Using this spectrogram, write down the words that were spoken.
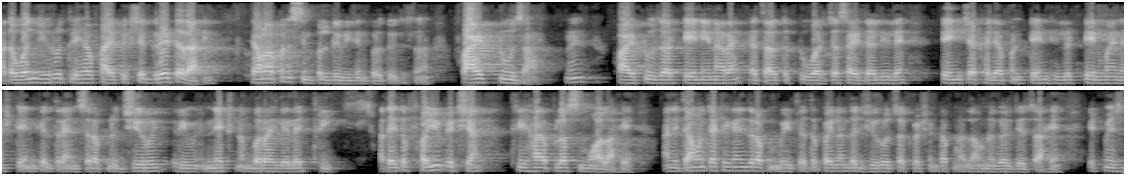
आता वन झिरो थ्री हा फायपेक्षा ग्रेटर आहे. त्यामुळे आपण सिंपल रिव्हिजन करतोय तसं. फाय टू जार फाय टू जार टेन येणार आहे. याचा अर्थ टू वरच्या साईडला लिहिलंय. टेनच्या खाली आपण टेन लिहिलं टेन मायनस टेन केलं तर आन्सर आपलं झिरो नेक्स्ट नंबर राहिलेला आहे थ्री आता इथं फाईव्हपेक्षा थ्री हा आपला स्मॉल आहे. आणि त्यामुळे त्या ठिकाणी जर आपण बघितलं तर पहिल्यांदा झिरोचा क्वेश्चन आपण लावणं गरजेचं आहे. इट मीन्स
